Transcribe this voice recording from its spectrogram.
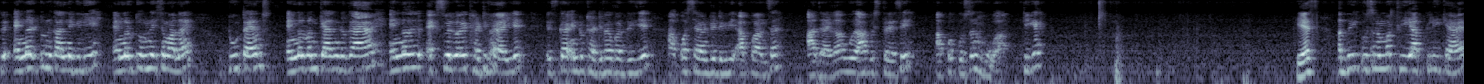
तो एंगल टू निकालने के लिए एंगल टू हमने इसे माना है। टू टाइम्स एंगल वन क्या निकल आया है? एंगल एक्स वैल्यू आई थर्टी फाइव आई है। इसका इंटू थर्टी फाइव कर दीजिए। आपका सेवेंटी डिग्री आपका आंसर आ जाएगा। वो आप इस तरह से आपका क्वेश्चन होगा ठीक है? Yes yes. अब देखिए क्वेश्चन नंबर थ्री आपके लिए क्या है?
